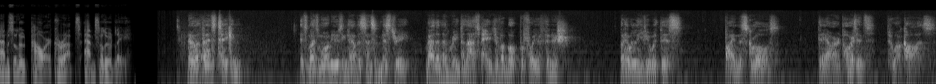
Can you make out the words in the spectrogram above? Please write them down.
Absolute power corrupts absolutely. No offense taken. It's much more amusing to have a sense of mystery rather than read the last page of a book before you finish. But I will leave you with this. Find the scrolls. They are important to our cause.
